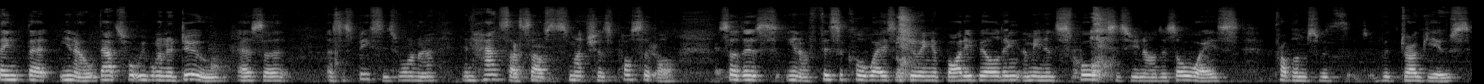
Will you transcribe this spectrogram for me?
think that you know that's what we want to do as a as a species. We want to enhance ourselves as much as possible. So there's you know physical ways of doing it, bodybuilding. I mean, in sports, as you know, there's always problems with with drug use.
